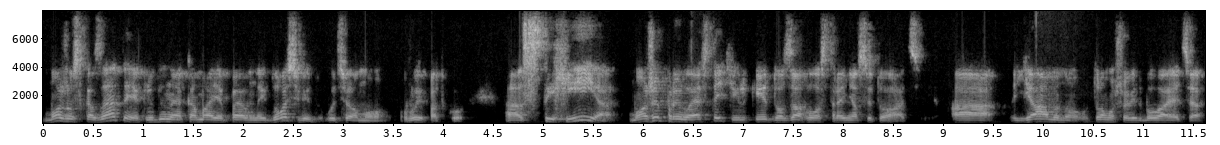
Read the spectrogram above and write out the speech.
можу сказати, як людина, яка має певний досвід у цьому випадку, стихія може привести тільки до загострення ситуації. А явно у тому, що відбувається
